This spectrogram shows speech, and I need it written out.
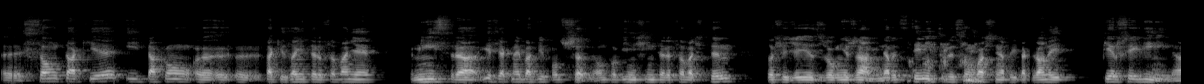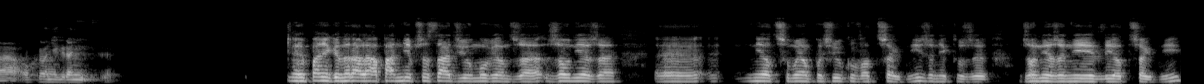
e, są takie i taką, e, e, takie zainteresowanie ministra jest jak najbardziej potrzebne. On powinien się interesować tym, co się dzieje z żołnierzami, nawet z tymi, którzy są właśnie na tej tak zwanej pierwszej linii, na ochronie granicy. Panie generale, a pan nie przesadził, mówiąc, że żołnierze e, nie otrzymują posiłków od trzech dni, że niektórzy żołnierze nie jedli od trzech dni?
